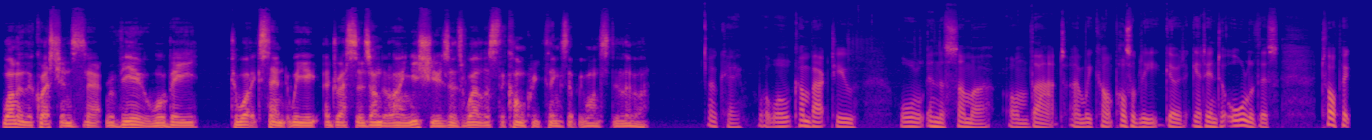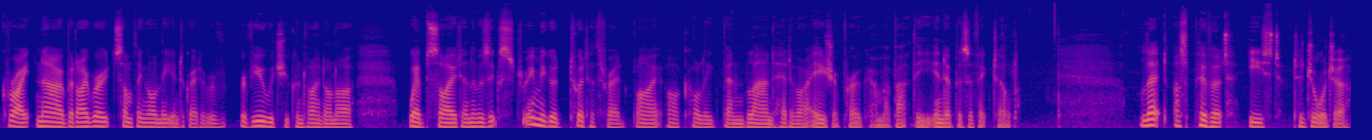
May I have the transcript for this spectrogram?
one of the questions in that review will be, to what extent we address those underlying issues as well as the concrete things that we want to deliver. Okay, well, we'll come back to you all in the summer on that, and we can't possibly go get into all of this topic right now. But I wrote something on the integrated re- review, which you can find on our website, and there was extremely good Twitter thread by our colleague Ben Bland, head of our Asia program, about the Indo-Pacific tilt. Let us pivot east to Georgia,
